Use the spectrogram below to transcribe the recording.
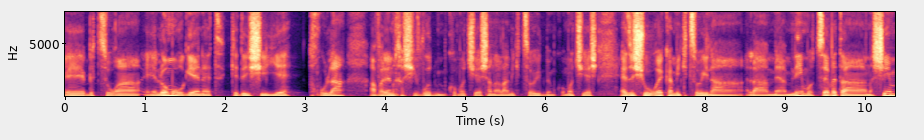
אה, בצורה אה, לא מאורגנת, כדי שיהיה תכולה, אבל אין חשיבות במקומות שיש הנהלה מקצועית, במקומות שיש איזשהו רקע מקצועי למאמנים או צוות האנשים,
